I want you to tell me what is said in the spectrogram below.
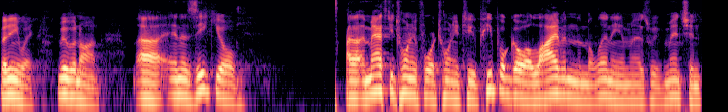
But anyway, moving on. Uh, in Ezekiel, uh, Matthew 24, 22, people go alive in the millennium, as we've mentioned,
